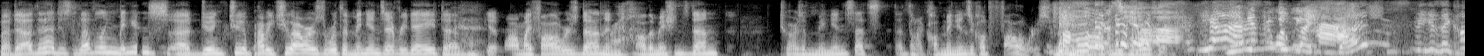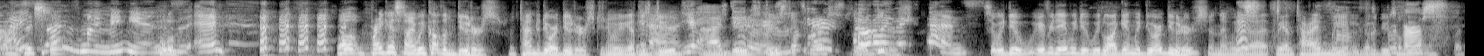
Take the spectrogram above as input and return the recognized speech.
But uh, other than that, just leveling minions, uh, doing two probably two hours worth of minions every day to get all my followers done and all the missions done. Two hours of minions. That's that's not called minions. They're called followers. Followers, Minions. yeah. Yeah, I Minions was are what thinking we my have. sons because I call my Right. sons my minions, and Well, Frankus and I, we call them duders. Time to do our duders. 'cause, You know, we got these yeah, dudes. yeah, and these dudes do duders. stuff for. Duders They're totally duders. makes sense. So we do every day. We do we log in. We do our duders, and then we uh, if we have time, we go do something. reverse. else.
